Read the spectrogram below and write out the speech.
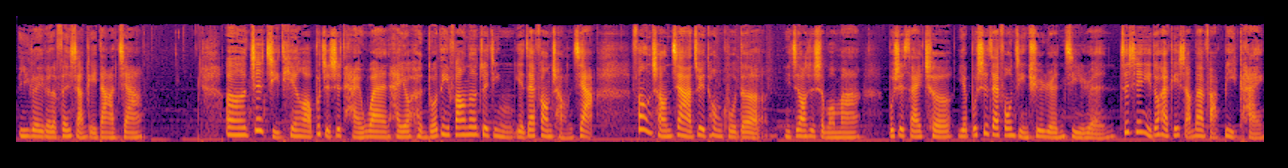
一个一个的分享给大家。呃，这几天哦，不只是台湾，还有很多地方呢，最近也在放长假。放长假最痛苦的，你知道是什么吗？不是塞车，也不是在风景区人挤人，这些你都还可以想办法避开。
